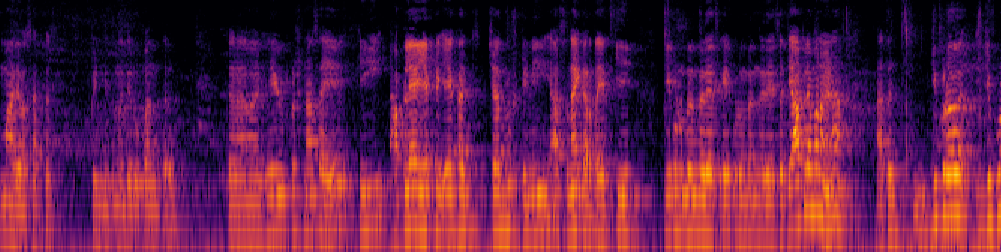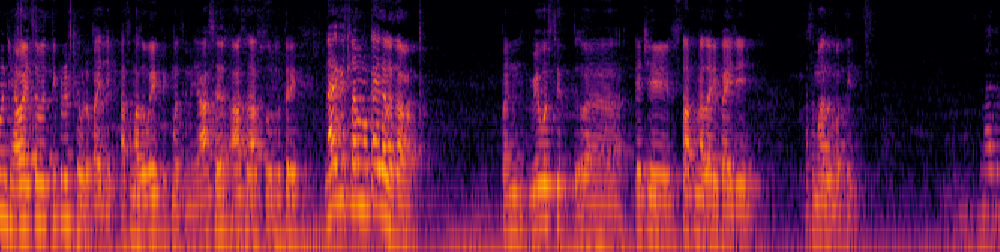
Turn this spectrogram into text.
महादेवासारखंच पिंडीमध्ये रूपांतर. तर हे प्रश्न असा आहे की आपल्या एक एकाच्या दृष्टीने असं नाही करता येत की इकडून रंग द्यायचा का इकडून रंग द्यायचा ते आपल्या मनावर आहे ना. आता जिकडं जिकडून ठेवायचं तिकडंच ठेवलं पाहिजे. असं माझं वैयक्तिक मत म्हणजे असं असं असलं तरी नाही दिसला म्हणून काय झालं दावा? पण व्यवस्थित त्याची स्थापना झाली पाहिजे. असं माझं मत आहे. माझं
